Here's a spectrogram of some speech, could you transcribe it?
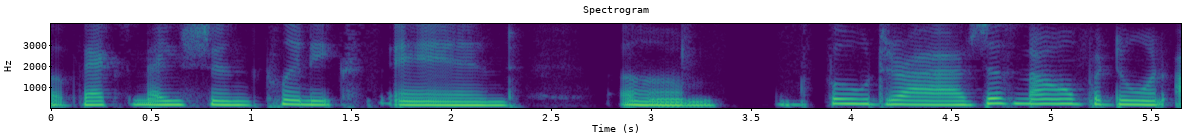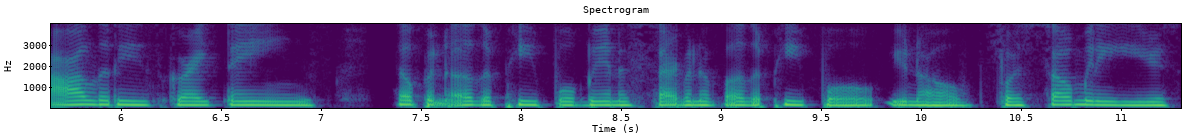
uh, vaccination clinics and um food drives, just known for doing all of these great things, helping other people, being a servant of other people, you know, for so many years.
